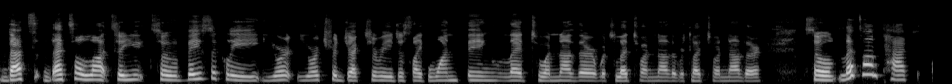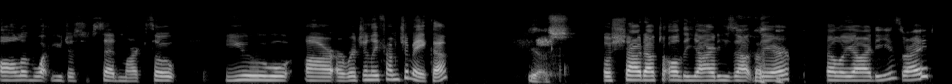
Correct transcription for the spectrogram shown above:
that's that's a lot. So you so basically your your trajectory just like one thing led to another, which led to another, which led to another. So let's unpack all of what you just said, Mark. So you are originally from Jamaica. Yes. So shout out to all the yardies out there, fellow yardies, right?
